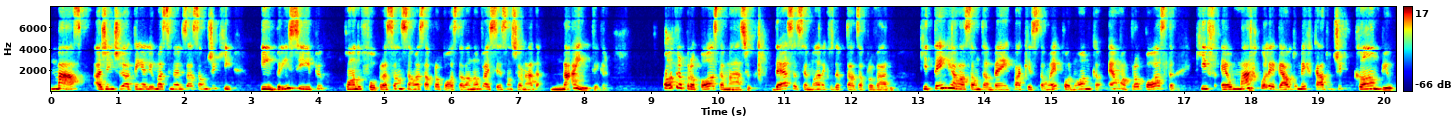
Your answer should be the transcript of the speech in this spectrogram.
mas a gente já tem ali uma sinalização de que, em princípio, quando for para sanção, essa proposta ela não vai ser sancionada na íntegra. Outra proposta, Márcio, dessa semana que os deputados aprovaram, que tem relação também com a questão econômica, é uma proposta que é o marco legal do mercado de câmbio.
